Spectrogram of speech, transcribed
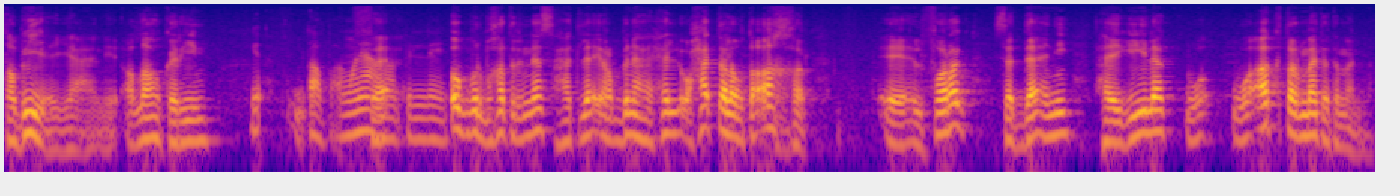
طبيعي يعني الله كريم. طبعا ونعم بالله. اجبر بخاطر الناس هتلاقي ربنا هيحل. وحتى لو تأخر آه، الفرج صدقني هيجي لك و... وأكتر ما تتمنى.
